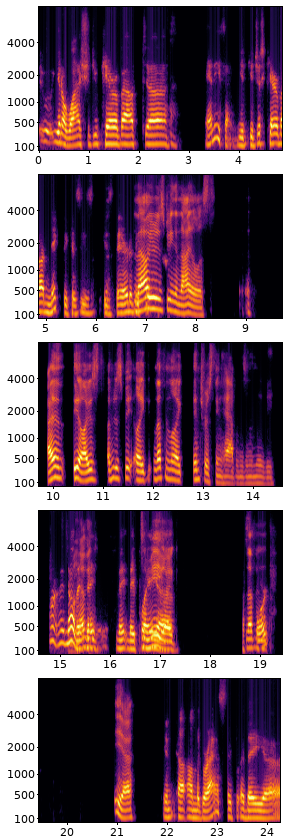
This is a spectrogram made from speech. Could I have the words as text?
You know, why should you care about uh, anything? You you just care about Nick because he's he's there to be. now you're just being a nihilist. I didn't, you know, I just, I'm just be like, nothing like interesting happens in the movie. Well, no, they, they nothing- they they play me, uh, like, a nothing- sport yeah, in uh, on the grass. They they uh,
